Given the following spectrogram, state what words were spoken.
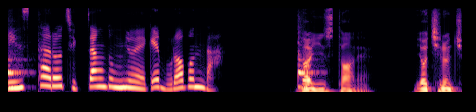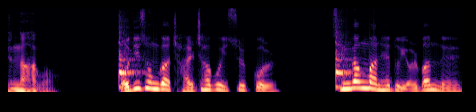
인스타로 직장 동료에게 물어본다. 나 인스타 안 해. 여친은 준나 하고 어디선가 잘 자고 있을걸. 생각만 해도 열받네.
